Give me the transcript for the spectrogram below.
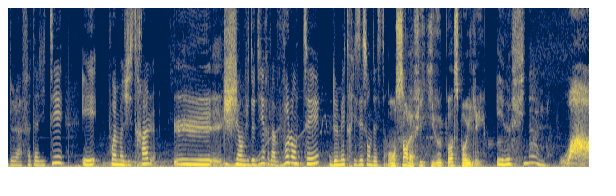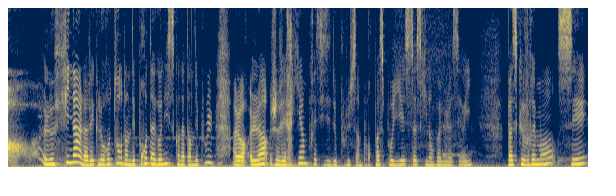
de la fatalité et, point magistral, j'ai envie de dire la volonté de maîtriser son destin. On sent la fille qui veut pas spoiler. Et le final. Waouh Le final avec le retour d'un des protagonistes qu'on n'attendait plus. Alors là, je vais rien préciser de plus hein, pour pas spoiler ceux qui n'ont pas vu la série. Parce que vraiment, c'est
